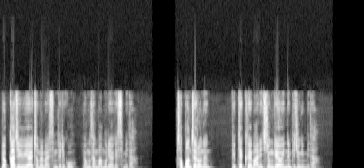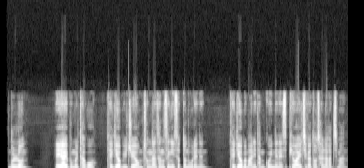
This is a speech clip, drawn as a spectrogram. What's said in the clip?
몇 가지 유의할 점을 말씀드리고 영상 마무리하겠습니다. 첫 번째로는 빅테크에 많이 치중되어 있는 비중입니다. 물론 AI 붐을 타고 대기업 위주의 엄청난 상승이 있었던 올해는 대기업을 많이 담고 있는 SPYG가 더 잘 나갔지만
